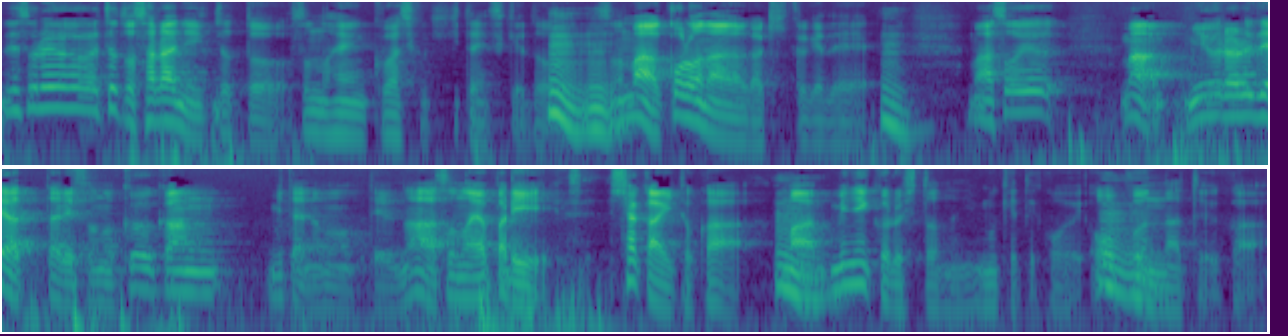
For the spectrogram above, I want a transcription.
でそれはちょっとさらにちょっとその辺詳しく聞きたいんですけど、うんうん。そのまあコロナがきっかけで、うん。まあ、そういう、まあ、ミューラルであったりその空間みたいなものっていうのはそのやっぱり社会とか、まあ、見に来る人に向けてこうオープンなというか、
